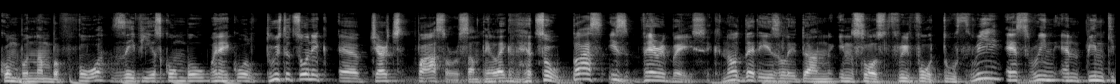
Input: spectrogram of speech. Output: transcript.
combo number 4, Zephyrs combo, when I called Twisted Sonic a charged pass or something like that. So, pass is very basic, not that easily done in slots 3, 4, 2, 3, as ring and pinky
